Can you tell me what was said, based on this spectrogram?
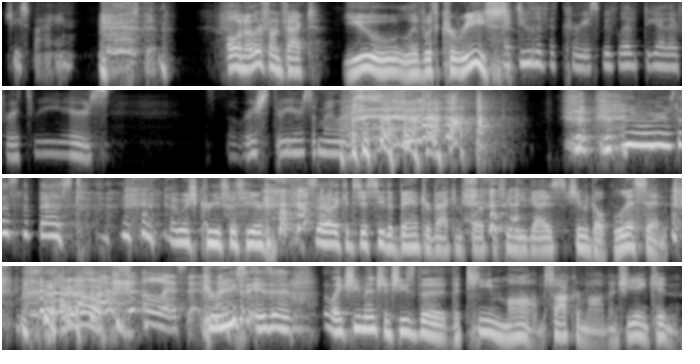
She's fine. That's good. oh, another fun fact. You live with Carice. I Carice. do live with Carice. We've lived together for three years. It's the worst three years of my life. the worst. That's the best. I wish Carice was here so I could just see the banter back and forth between you guys. She would go, listen. I know. Listen. Carice isn't like she mentioned. She's the the team mom, soccer mom, and she ain't kidding.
